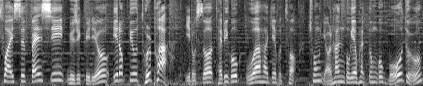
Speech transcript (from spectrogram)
트와이스 Fancy 뮤직비디오 1억 뷰 돌파 이로써 데뷔곡 우아하게부터 총 11곡의 활동곡 모두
